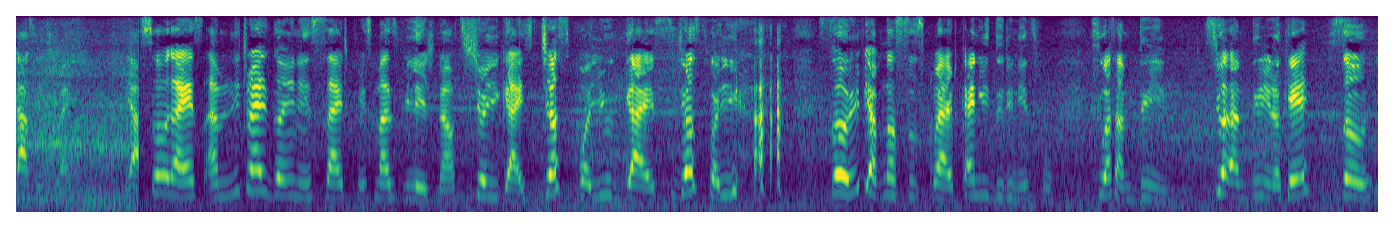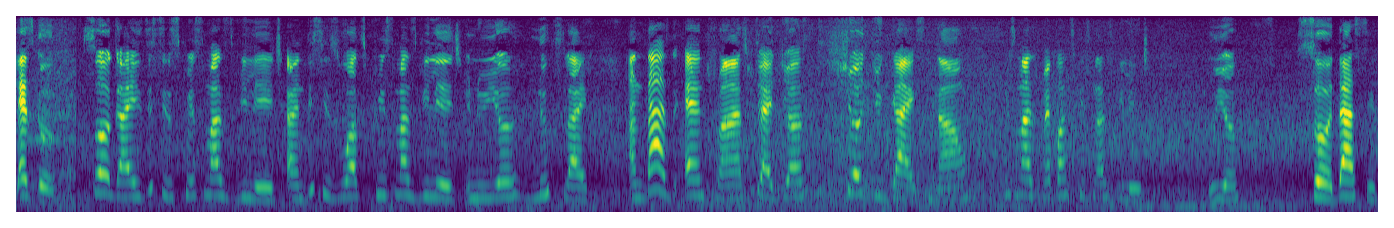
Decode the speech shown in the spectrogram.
that's what it right yeah. So guys i'm literally going inside christmas village now to show you guys just for you guys just for you. So if you have not subscribed kindly do the needful. See what i'm doing. See what i'm doing okay? So let's go. So guys this is christmas village and this is what christmas village in uyo looks like. And that's the entrance which i just showed you guys now. Christmas to christmas village uyo. So that's it.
